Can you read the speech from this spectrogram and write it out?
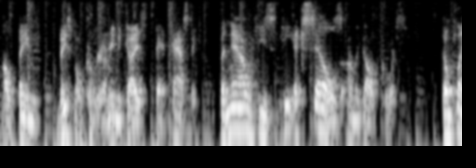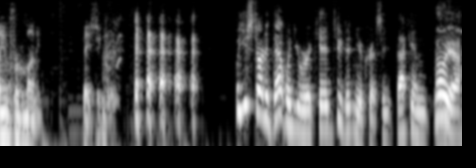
Hall of Fame baseball career, I mean, the guy's fantastic, but now he's he excels on the golf course. Don't play him for money basically. well, you started that when you were a kid too, didn't you, Chris? Back in, in oh yeah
